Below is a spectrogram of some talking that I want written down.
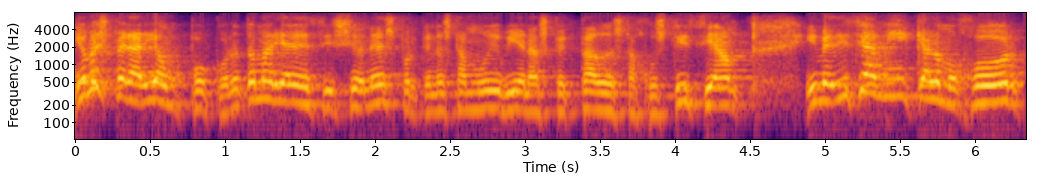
Yo me esperaría un poco, no tomaría decisiones porque no está muy bien aspectado esta justicia y me dice a mí que a lo mejor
